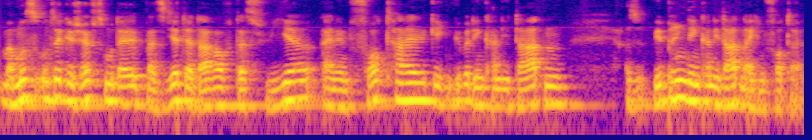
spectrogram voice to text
man muss, unser Geschäftsmodell basiert ja darauf, dass wir einen Vorteil gegenüber den Kandidaten also wir bringen den Kandidaten eigentlich einen Vorteil.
